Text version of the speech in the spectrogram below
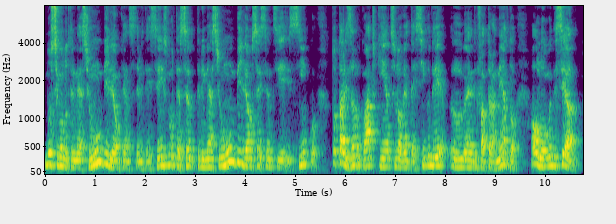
no segundo trimestre 1 bilhão 536, no terceiro trimestre 1 bilhão 605, totalizando 4,595 de, eh, de faturamento ao longo desse ano.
